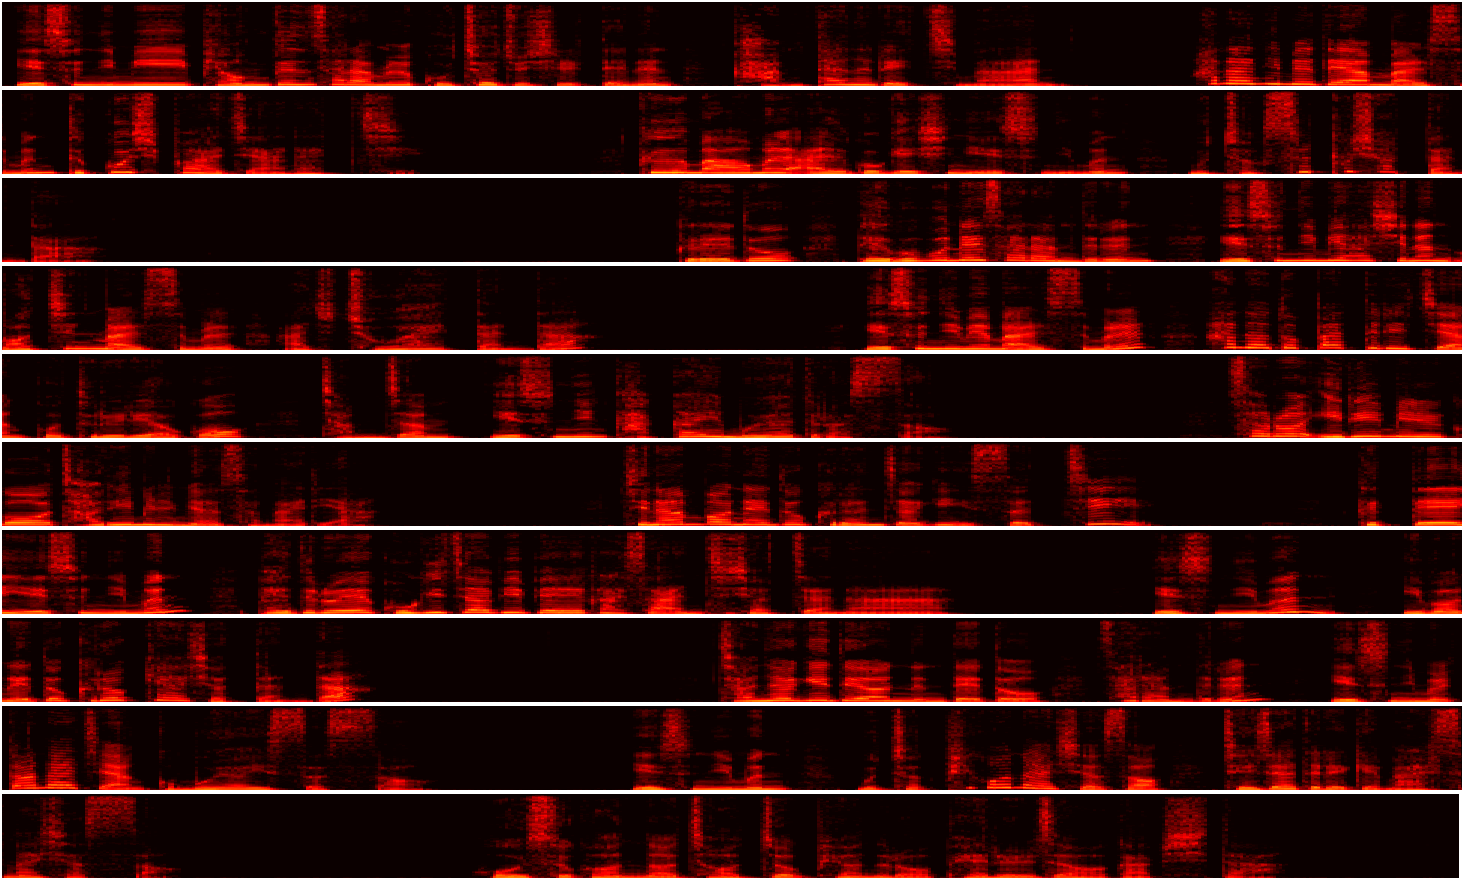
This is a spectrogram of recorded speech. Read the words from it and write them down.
예수님이 병든 사람을 고쳐주실 때는 감탄을 했지만 하나님에 대한 말씀은 듣고 싶어 하지 않았지. 그 마음을 알고 계신 예수님은 무척 슬프셨단다. 그래도 대부분의 사람들은 예수님이 하시는 멋진 말씀을 아주 좋아했단다. 예수님의 말씀을 하나도 빠뜨리지 않고 들으려고 점점 예수님 가까이 모여들었어. 서로 이리 밀고 저리 밀면서 말이야. 지난번에도 그런 적이 있었지? 그때 예수님은 베드로의 고기잡이 배에 가서 앉으셨잖아. 예수님은 이번에도 그렇게 하셨단다? 저녁이 되었는데도 사람들은 예수님을 떠나지 않고 모여 있었어. 예수님은 무척 피곤하셔서 제자들에게 말씀하셨어. 호수 건너 저쪽 편으로 배를 저어 갑시다.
